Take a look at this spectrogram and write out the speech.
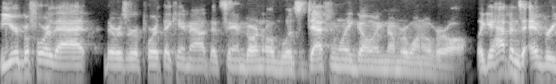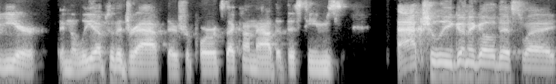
The year before that, there was a report that came out that Sam Darnold was definitely going number one overall. Like it happens every year in the lead up to the draft. There's reports that come out that this team's actually going to go this way.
